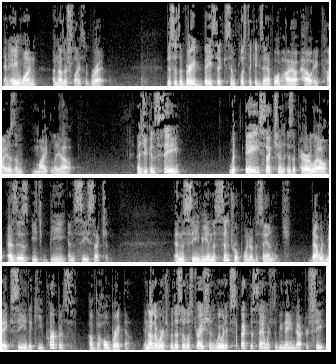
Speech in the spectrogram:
And A1, another slice of bread. This is a very basic, simplistic example of how, how a chiasm might lay out. As you can see, with A section is a parallel, as is each B and C section. And the C being the central point of the sandwich. That would make C the key purpose of the whole breakdown. In other words, for this illustration, we would expect the sandwich to be named after C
